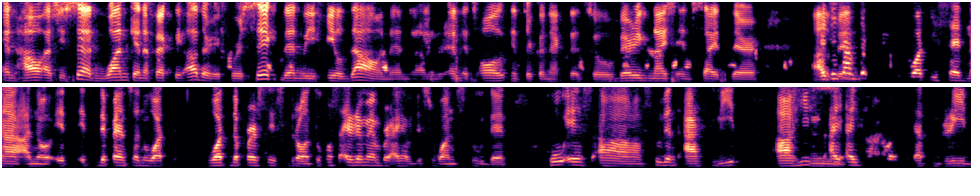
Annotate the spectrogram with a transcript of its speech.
and how, as you said, one can affect the other. If we're sick, then we feel down, and and, and it's all interconnected. So very nice insight there. I just have to what you said na ano it it depends on what what the person is drawn to because I remember I have this one student who is a student athlete uh he's mm. I I think was at grade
